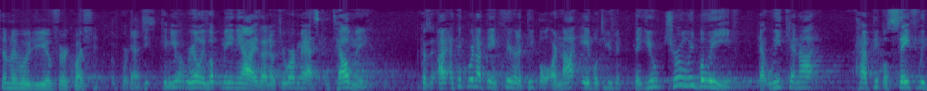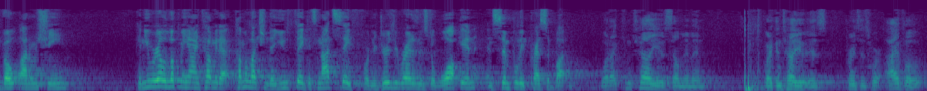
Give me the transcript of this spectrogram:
Someone would you for a question. Of course. Yes. Can you really look me in the eyes, I know through our mask, and tell me, because I, I think we're not being clear that people are not able to use me, that you truly believe that we cannot have people safely vote on a machine? Can you really look me in the eye and tell me that come election day you think it's not safe for New Jersey residents to walk in and simply press a button? What I can tell you, Assemblyman, what I can tell you is, for instance, where I vote,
